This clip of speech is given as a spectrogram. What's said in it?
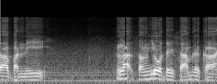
ดาบันนี้ ละสังโยชน์ได้สามประการ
